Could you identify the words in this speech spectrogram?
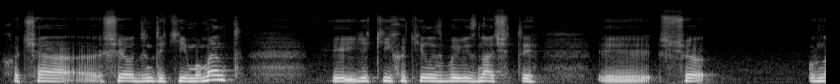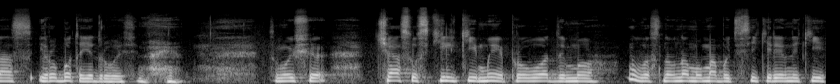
Хоча е, ще один такий момент, який хотілося б відзначити, що в нас і робота є другою сім'єю. Тому що часу, скільки ми проводимо, ну, в основному, мабуть, всі керівники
